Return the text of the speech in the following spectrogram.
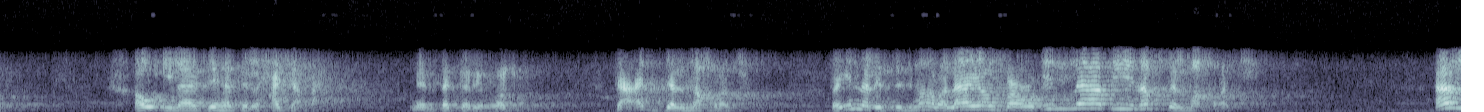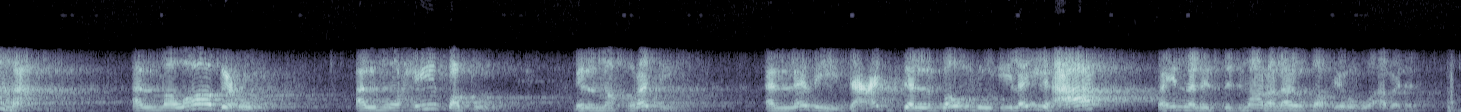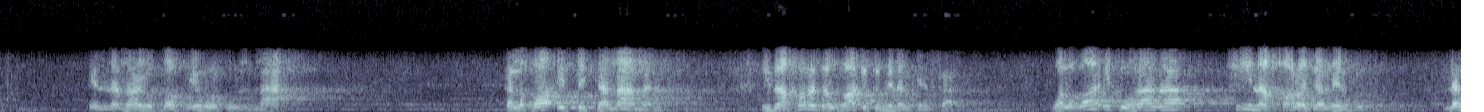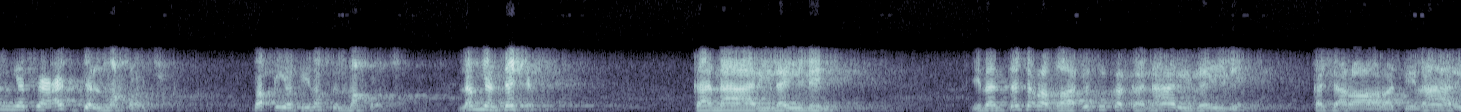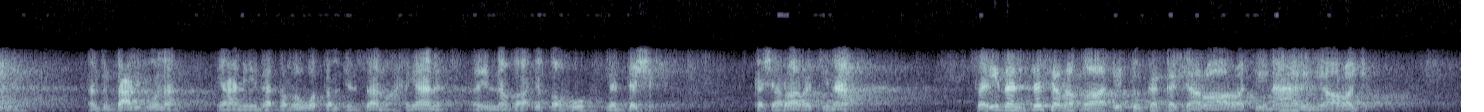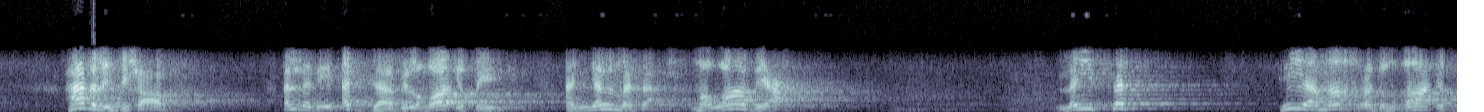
أو إلى جهة الحشفة من ذكر الرجل. تعدى المخرج فإن الاستجمار لا ينفع إلا في نفس المخرج. أما المواضع المحيطة بالمخرج الذي تعدى البول إليها فإن الاستجمار لا يطهره أبدا. إنما يطهره الماء. كالغائط تماما. إذا خرج الغائط من الإنسان والغائط هذا حين خرج منه لم يتعدى المخرج بقي في نفس المخرج لم ينتشر. كنار ليل. إذا انتشر غائطك كنار ليل كشرارة نار. أنتم تعرفون يعني إذا تغوط الإنسان أحيانا فإن غائطه ينتشر كشرارة نار. فإذا انتشر غائطك كشرارة نار يا رجل. هذا الانتشار الذي أدى بالغائط أن يلمس مواضع. ليست هي مخرج الغائط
